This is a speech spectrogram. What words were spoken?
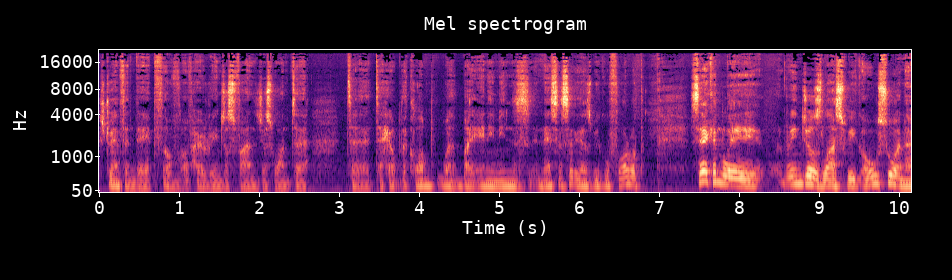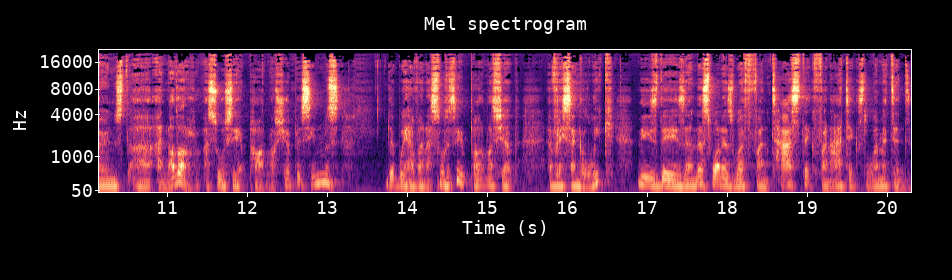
strength and depth of, of how Rangers fans just want to to, to help the club with, by any means necessary as we go forward. Secondly, Rangers last week also announced uh, another associate partnership. It seems that we have an associate partnership every single week these days, and this one is with Fantastic Fanatics Limited.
